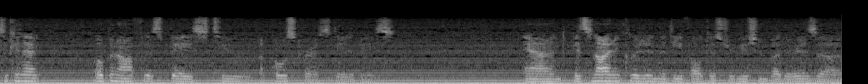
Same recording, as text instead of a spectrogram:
to connect OpenOffice base to a Postgres database. And it's not included in the default distribution, but there is a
